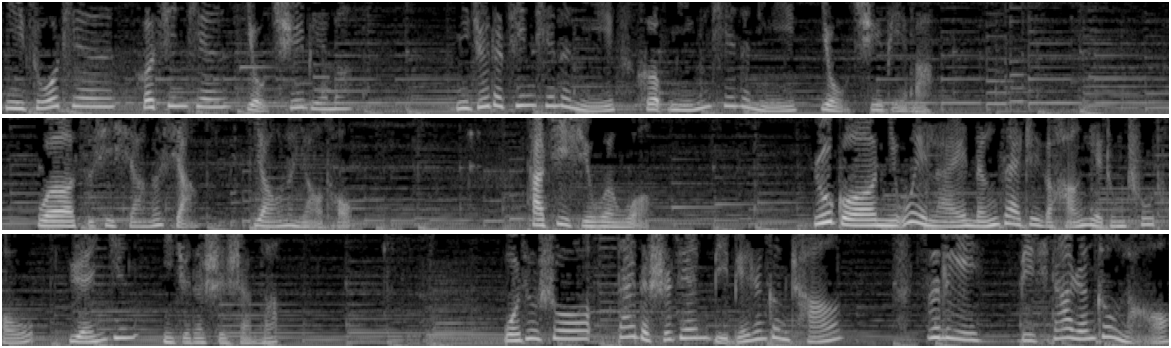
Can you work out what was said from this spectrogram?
你昨天和今天有区别吗？你觉得今天的你和明天的你有区别吗？”我仔细想了想，摇了摇头。他继续问我：“如果你未来能在这个行业中出头，原因你觉得是什么？”我就说：“待的时间比别人更长，资历比其他人更老。”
